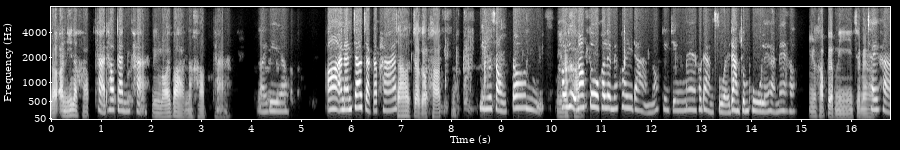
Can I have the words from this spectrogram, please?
แล้วอันนี้ล่ะครับ ค่ะเท่ากันค่ะหนึ่งร้อยบาทนะครับ ค่ะร้อยเดียว อ๋ออันนั้นเจ้าจักรพรรดิเจ้าจักรพรรดิ มีอยู่สองต้นนี่เขาอยู่นะครับนอกตู้เขาเลยไม่ค่อยด่างเนาะจริง ๆ แม่เขาด่างสวยด่างชมพูเลยค่ะ แม่เขานี่นะครับแบบนี้ใช่ไหมครัใช่บ ค่ะ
